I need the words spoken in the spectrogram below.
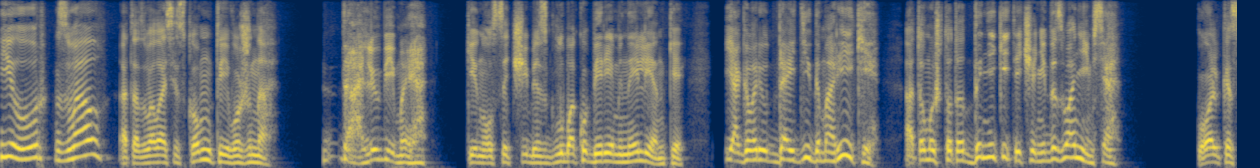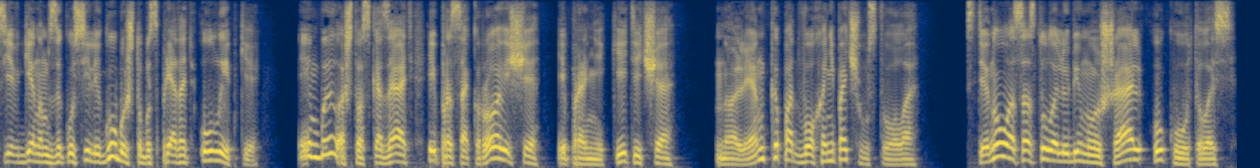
«Юр, звал?» — отозвалась из комнаты его жена. «Да, любимая!» — кинулся Чибис глубоко беременной Ленки. «Я говорю, дойди до Марики, а то мы что-то до Никитича не дозвонимся!» Колька с Евгеном закусили губы, чтобы спрятать улыбки. Им было что сказать и про сокровище, и про Никитича. Но Ленка подвоха не почувствовала. Стянула со стула любимую шаль, укуталась.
